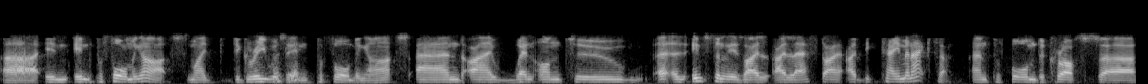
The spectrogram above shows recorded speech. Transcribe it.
uh, in in performing arts. My degree was Okay. in performing arts, and I went on to uh, instantly as I I left, I, I became an actor and performed across. Uh,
